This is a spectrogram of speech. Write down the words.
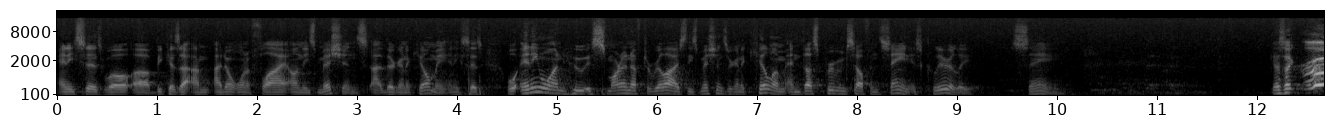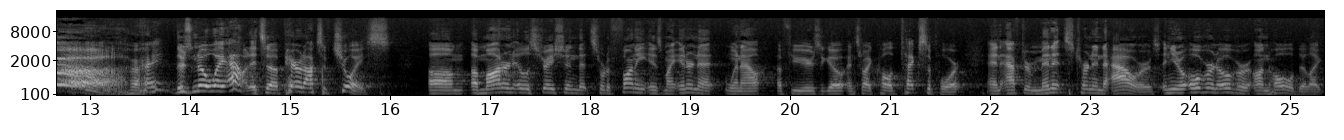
And he says, Well, uh, because I, I'm, I do not want to fly on these missions. Uh, they're going to kill me. And he says, Well, anyone who is smart enough to realize these missions are going to kill him and thus prove himself insane is clearly sane. Guy's like, right? There's no way out. It's a paradox of choice. Um, a modern illustration that's sort of funny is my internet went out a few years ago, and so I called tech support, and after minutes turned into hours, and you know, over and over on hold, they're like,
